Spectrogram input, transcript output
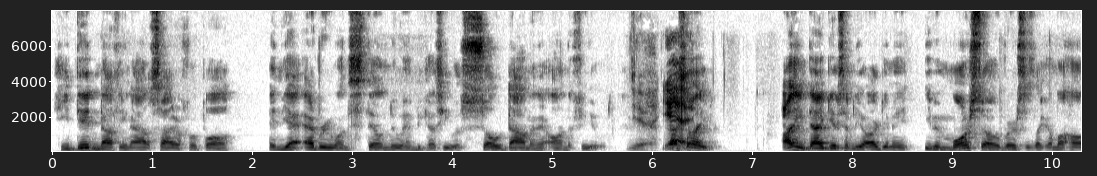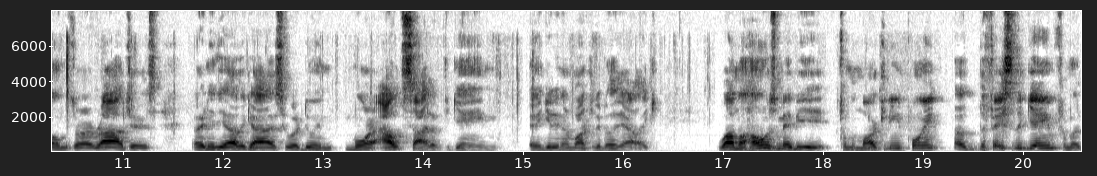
he did nothing outside of football, and yet everyone still knew him because he was so dominant on the field. yeah. yeah That's like, I think that gives him the argument even more so versus like a Mahomes or a Rodgers or any of the other guys who are doing more outside of the game and getting their marketability out. Like, while Mahomes may be from a marketing point of the face of the game, from a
